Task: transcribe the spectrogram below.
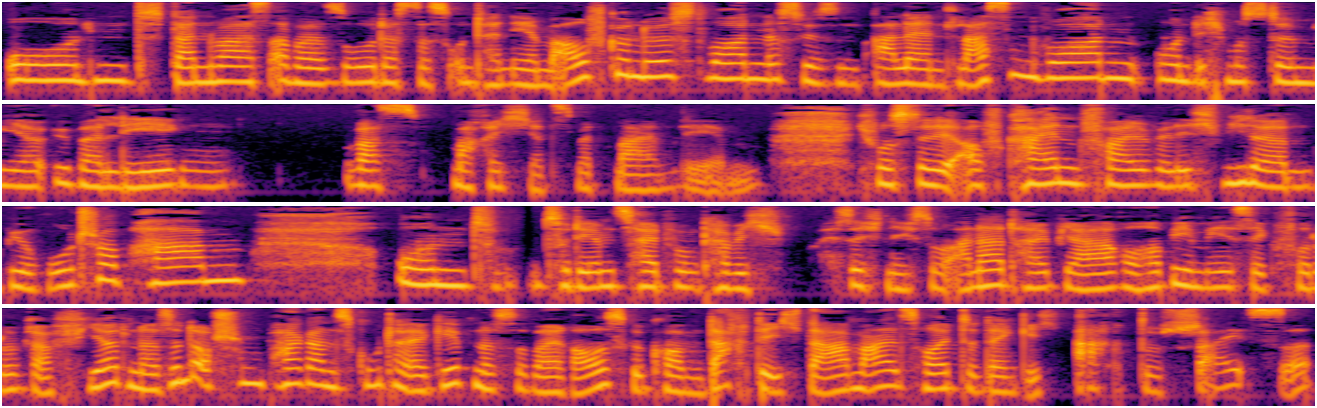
Und dann war es aber so, dass das Unternehmen aufgelöst worden ist. Wir sind alle entlassen worden und ich musste mir überlegen, was mache ich jetzt mit meinem Leben? Ich wusste, auf keinen Fall will ich wieder einen Bürojob haben. Und zu dem Zeitpunkt habe ich weiß ich nicht, so anderthalb Jahre hobbymäßig fotografiert und da sind auch schon ein paar ganz gute Ergebnisse dabei rausgekommen, dachte ich damals. Heute denke ich, ach du Scheiße.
